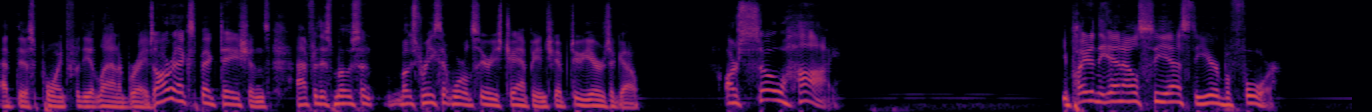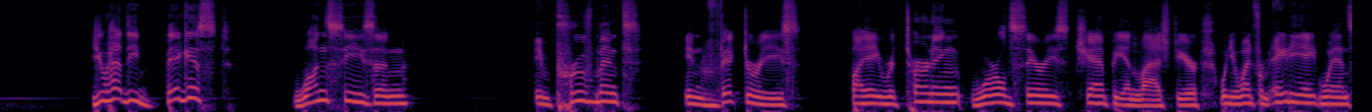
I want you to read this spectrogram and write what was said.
at this point for the Atlanta Braves? Our expectations after this most, most recent World Series championship two years ago are so high. You played in the NLCS the year before. You had the biggest one season improvement in victories by a returning World Series champion last year when you went from 88 wins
